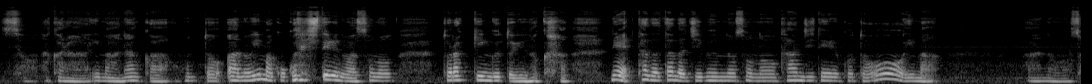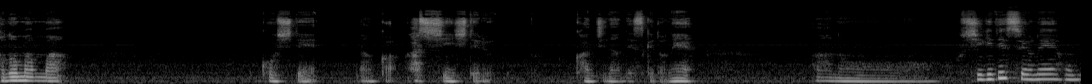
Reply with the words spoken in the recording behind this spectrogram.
そうだから今なんか本当あの今ここでしてるのはそのトラッキングというのか ねただただ自分のその感じていることを今あのそのまんまこうしてなんか発信してる感じなんですけどねあの不思議ですよね本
